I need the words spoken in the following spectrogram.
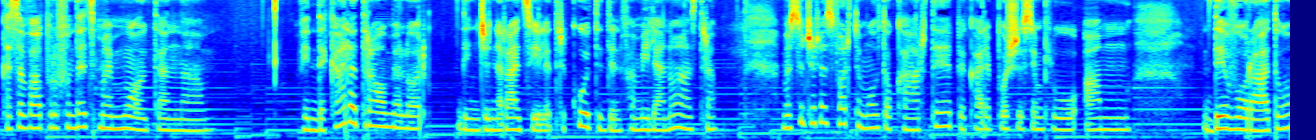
ca să vă aprofundați mai mult în uh, vindecarea traumelor din generațiile trecute, din familia noastră, vă sugerez foarte mult o carte pe care pur și simplu am devorat-o.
